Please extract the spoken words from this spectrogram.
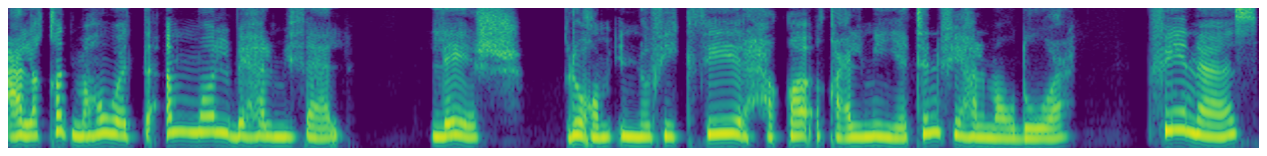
على قد ما هو التأمل بهالمثال. ليش؟ رغم إنه في كثير حقائق علمية تنفي هالموضوع. في ناس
